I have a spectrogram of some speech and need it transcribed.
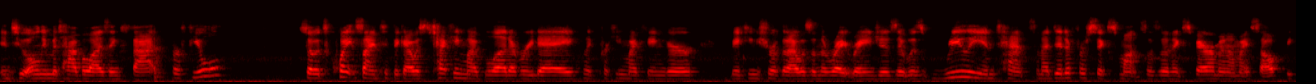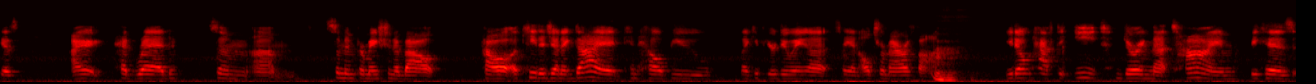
into only metabolizing fat for fuel. So it's quite scientific. I was checking my blood every day, like pricking my finger, making sure that I was in the right ranges. It was really intense, and I did it for six months as an experiment on myself because I had read some um, some information about how a ketogenic diet can help you, like if you're doing a say an ultra marathon, mm-hmm. you don't have to eat during that time because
